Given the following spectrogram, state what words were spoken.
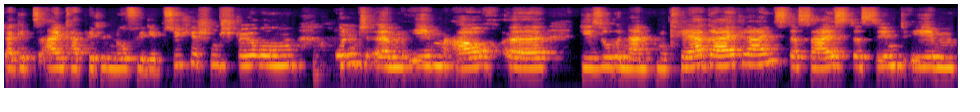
Da gibt es ein Kapitel nur für die psychischen Störungen und ähm, eben auch äh, die sogenannten Care Guidelines. Das heißt, das sind eben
